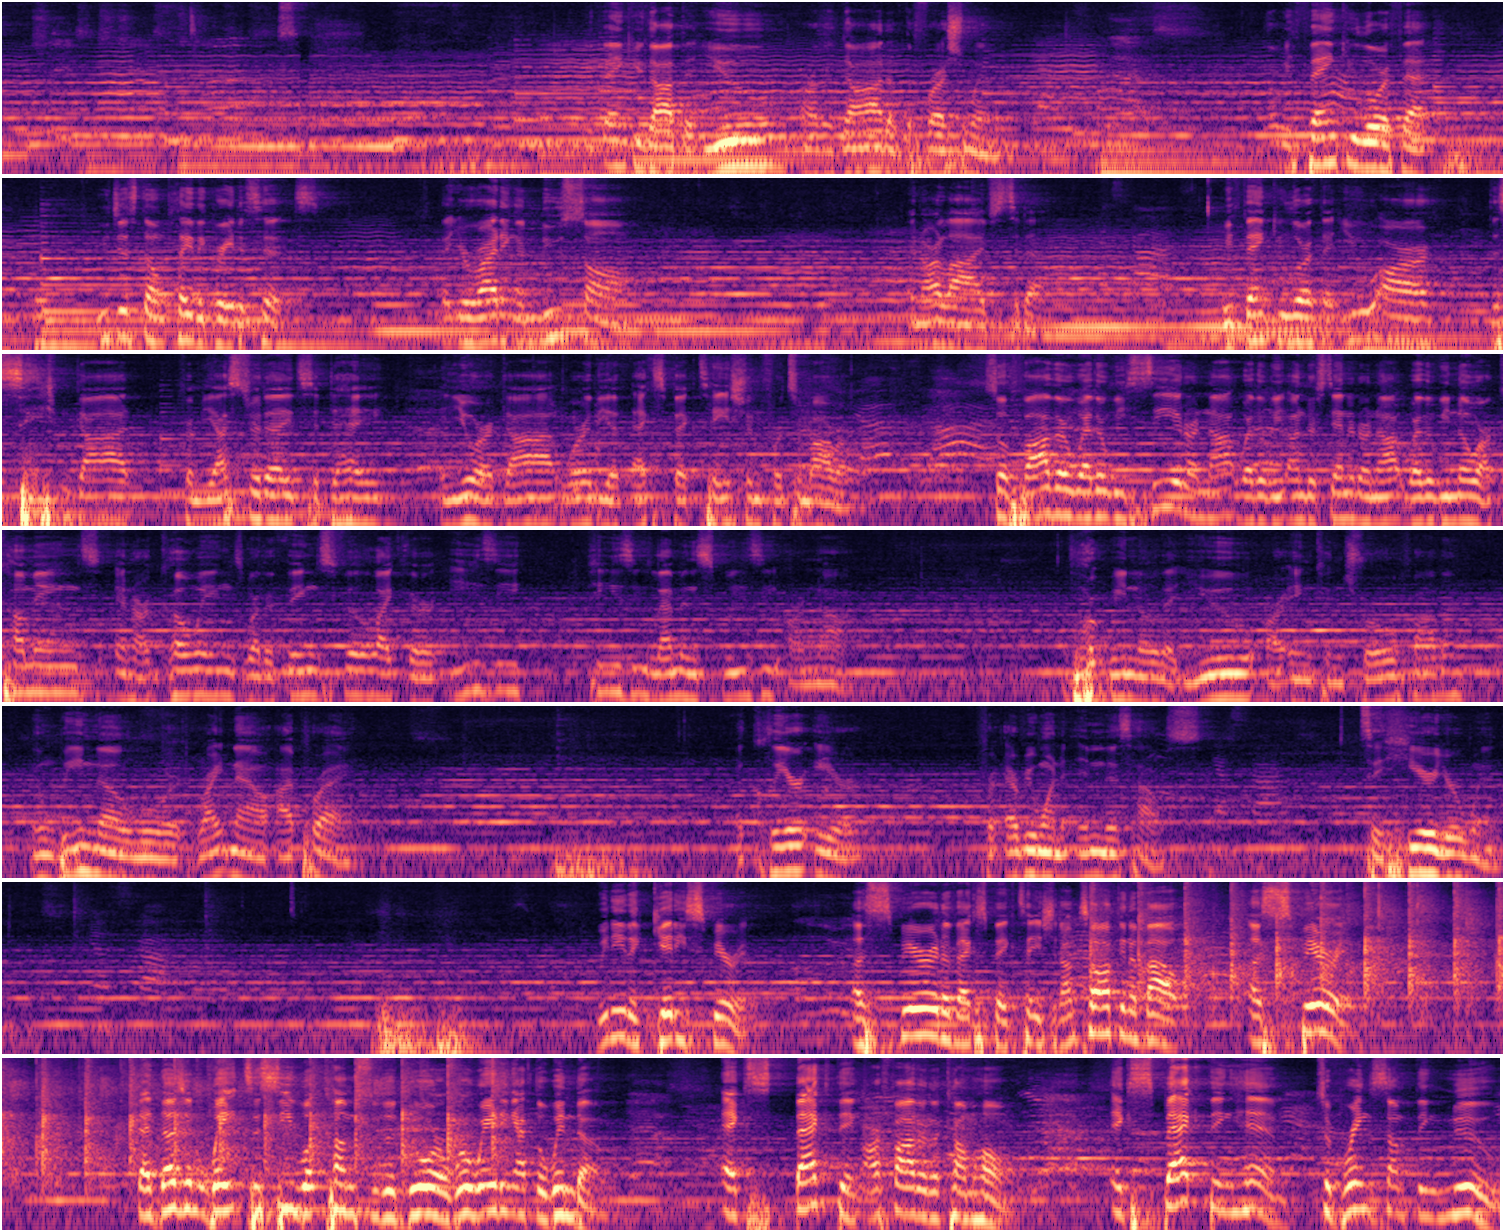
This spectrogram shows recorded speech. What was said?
We thank you, God, that you are the God of the fresh wind. Lord, we thank you, Lord, that you just don't play the greatest hits, that you're writing a new song in our lives today. We thank you, Lord, that you are the same God from yesterday, today, and you are God worthy of expectation for tomorrow. So, Father, whether we see it or not, whether we understand it or not, whether we know our comings and our goings, whether things feel like they're easy peasy, lemon squeezy or not, Lord, we know that you are in control, Father. And we know, Lord, right now, I pray a clear ear for everyone in this house to hear your wind. We need a giddy spirit, a spirit of expectation. I'm talking about a spirit that doesn't wait to see what comes through the door. We're waiting at the window, expecting our Father to come home, expecting Him to bring something new,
